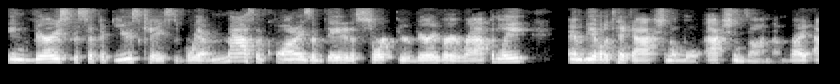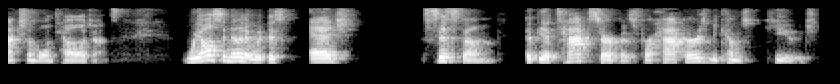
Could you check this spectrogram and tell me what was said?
in very specific use cases where we have massive quantities of data to sort through very, very rapidly and be able to take actionable actions on them, right? Actionable intelligence. We also know that with this edge system, that the attack surface for hackers becomes huge.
